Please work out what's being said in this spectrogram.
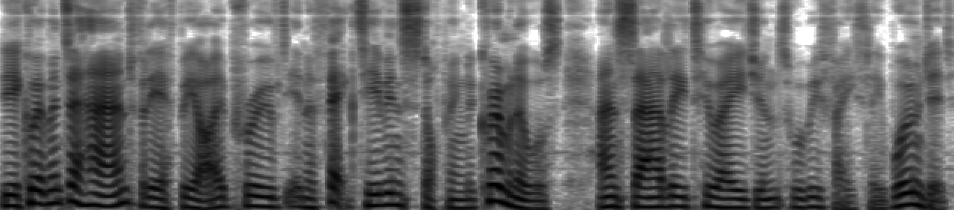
The equipment to hand for the FBI proved ineffective in stopping the criminals, and sadly, two agents would be fatally wounded.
